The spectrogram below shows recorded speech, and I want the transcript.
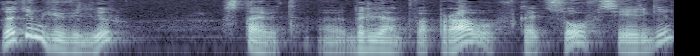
Затем ювелир ставит э, бриллиант в оправу, в кольцо, в серьги.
